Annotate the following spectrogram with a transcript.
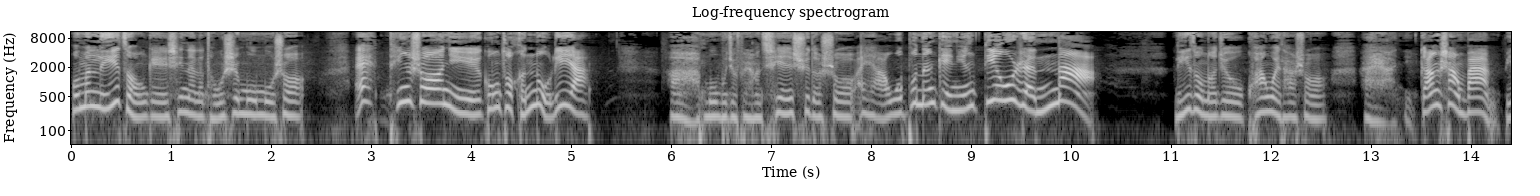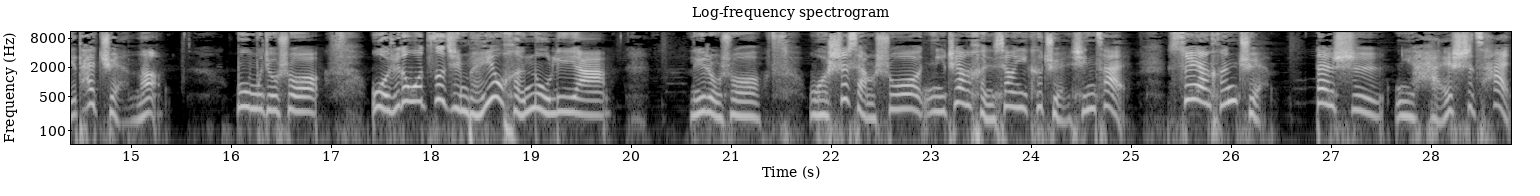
我们李总给新来的同事木木说：“哎，听说你工作很努力呀？”啊，木木就非常谦虚的说：“哎呀，我不能给您丢人呐。”李总呢就宽慰他说：“哎呀，你刚上班，别太卷了。”木木就说：“我觉得我自己没有很努力呀。”李总说：“我是想说，你这样很像一颗卷心菜，虽然很卷。”但是你还是菜，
